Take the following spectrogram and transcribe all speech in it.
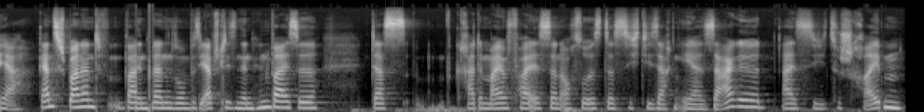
Ja, ganz spannend waren dann so ein bisschen abschließenden Hinweise, dass gerade in meinem Fall es dann auch so ist, dass ich die Sachen eher sage, als sie zu schreiben.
